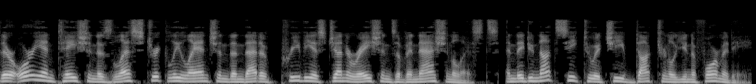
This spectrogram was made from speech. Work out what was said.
Their orientation is less strictly Lantian than that of previous generations of nationalists, and they do not seek to achieve doctrinal uniformity.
